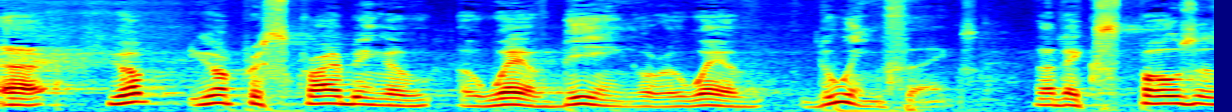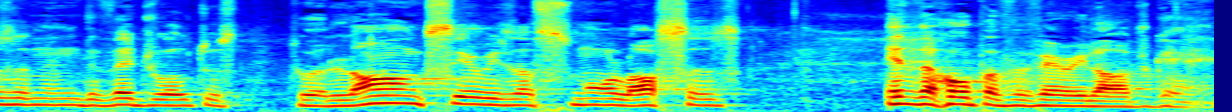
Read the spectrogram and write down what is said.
uh, you're, you're prescribing a, a way of being or a way of doing things that exposes an individual to, to a long series of small losses in the hope of a very large gain.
